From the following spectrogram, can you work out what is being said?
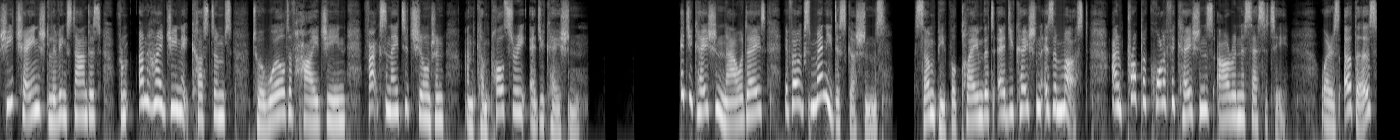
She changed living standards from unhygienic customs to a world of hygiene, vaccinated children, and compulsory education. Education nowadays evokes many discussions. Some people claim that education is a must and proper qualifications are a necessity, whereas others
